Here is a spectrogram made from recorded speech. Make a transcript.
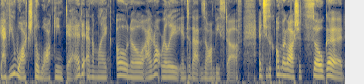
have you watched The Walking Dead? And I'm like, oh no, I'm not really into that zombie stuff. And she's like, oh my gosh, it's so good.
